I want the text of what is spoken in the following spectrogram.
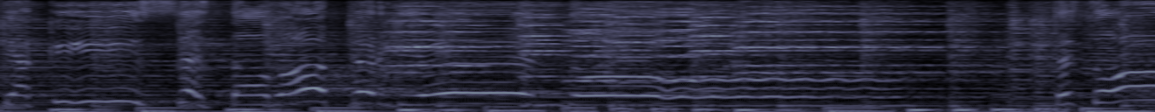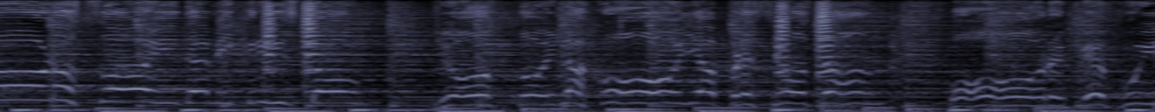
que aquí se estaba perdiendo. Tesoro soy de mi Cristo soy la joya preciosa porque fui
